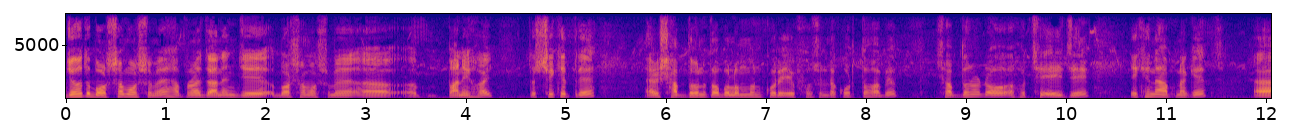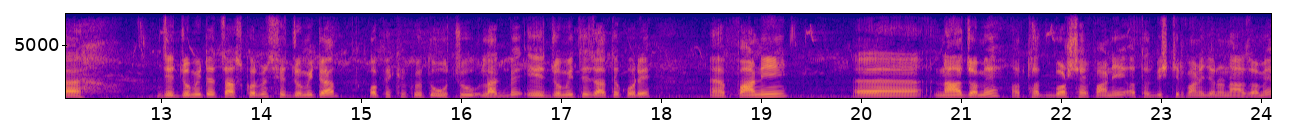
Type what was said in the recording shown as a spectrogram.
যেহেতু বর্ষা মৌসুমে, আপনারা জানেন যে বর্ষা মৌসুমে পানি হয়, তো সেক্ষেত্রে সাবধানতা অবলম্বন করে এই ফসলটা করতে হবে। সাবধানতা হচ্ছে এই যে, এখানে আপনাকে যে জমিটা চাষ করবেন, সে জমিটা অপেক্ষাকৃত উঁচু লাগবে। এই জমিতে যাতে করে পানি না জমে, অর্থাৎ বর্ষার পানি, অর্থাৎ বৃষ্টির পানি যেন না জমে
